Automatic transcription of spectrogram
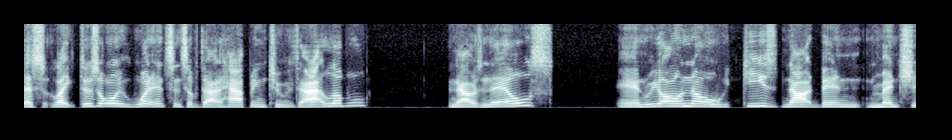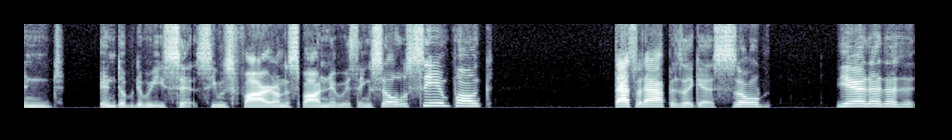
that's like there's only one instance of that happening to that level, and that was Nailz. And we all know he's not been mentioned in WWE since. He was fired on the spot and everything. So CM Punk, that's what happens, I guess. So yeah, that, that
